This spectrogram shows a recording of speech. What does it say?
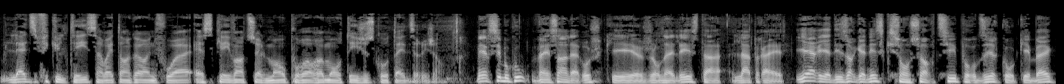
la difficulté, ça va être encore une fois, est-ce qu'éventuellement on pourra remonter jusqu'aux têtes dirigeantes? Merci beaucoup, Vincent Larouche, qui est journaliste à La Presse. Hier, il y a des organismes qui sont sortis pour dire qu'au Québec,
